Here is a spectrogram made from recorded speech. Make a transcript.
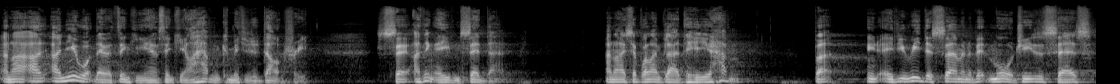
And I, I, knew what they were thinking. They were thinking, I haven't committed adultery. So I think they even said that. And I said, Well, I'm glad to hear you haven't. But you know, if you read this sermon a bit more, Jesus says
